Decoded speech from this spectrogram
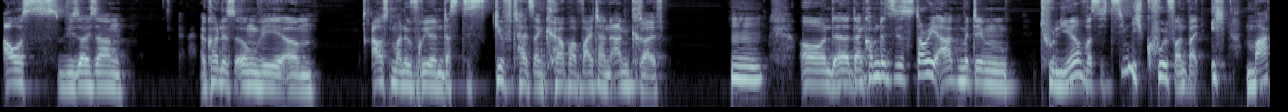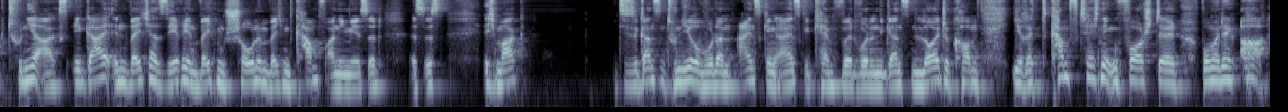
aus, wie soll ich sagen, er konnte es irgendwie ähm, ausmanövrieren, dass das Gift halt seinen Körper weiterhin angreift. Mhm. Und äh, dann kommt jetzt diese Story Arc mit dem Turnier, was ich ziemlich cool fand, weil ich mag Turnier-Arcs, egal in welcher Serie, in welchem Show, in welchem Kampf-Anime es ist. Ich mag diese ganzen Turniere, wo dann eins gegen eins gekämpft wird, wo dann die ganzen Leute kommen, ihre Kampftechniken vorstellen, wo man denkt, ah,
